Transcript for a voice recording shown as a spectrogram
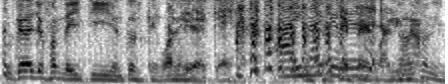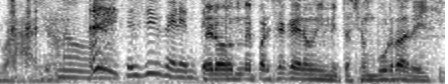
Porque era yo fan de E.T., entonces que igual ni de qué. Ay, nada que Qué ver. No, no. son iguales. No, Es diferente. Pero me parecía que era una imitación burda de E.T.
